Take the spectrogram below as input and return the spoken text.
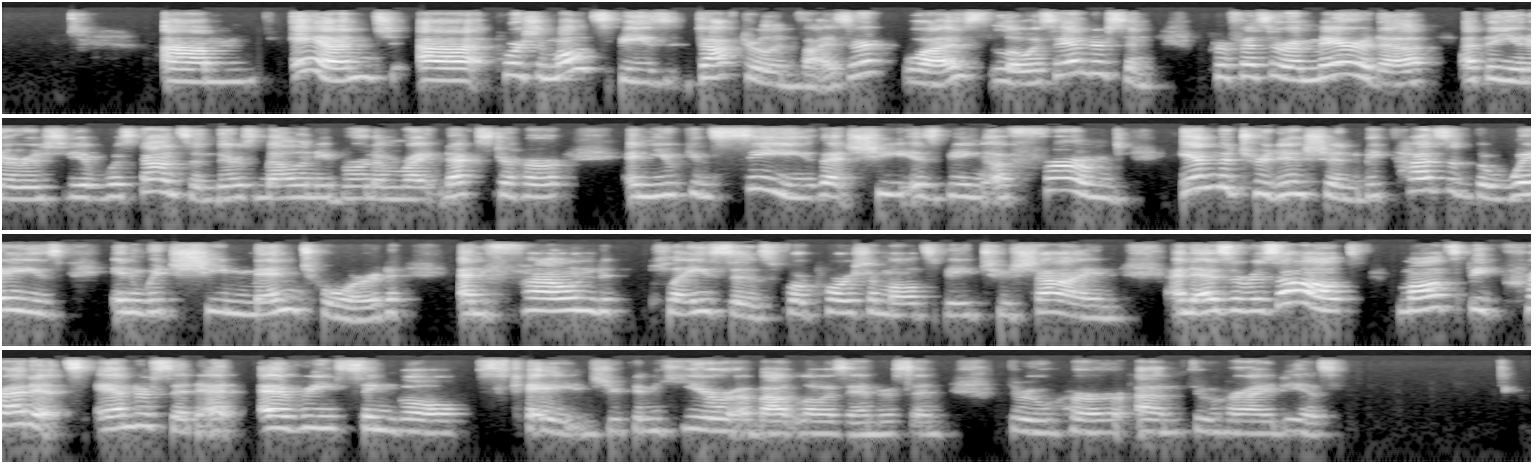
Um, and uh, Portia Maultsby's doctoral advisor was Lois Anderson, professor emerita at the University of Wisconsin. There's Mellonee Burnim right next to her, and you can see that she is being affirmed in the tradition because of the ways in which she mentored and found places for Portia Maultsby to shine. And as a result, Maultsby credits Anderson at every single stage. You can hear about Lois Anderson through her um, through her ideas.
